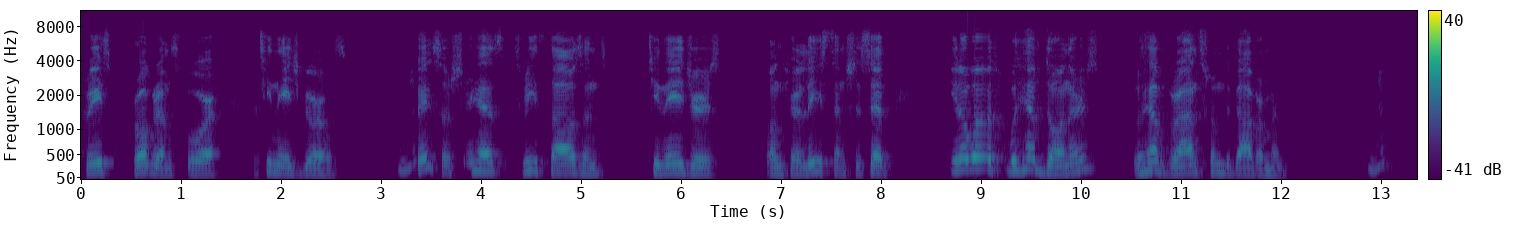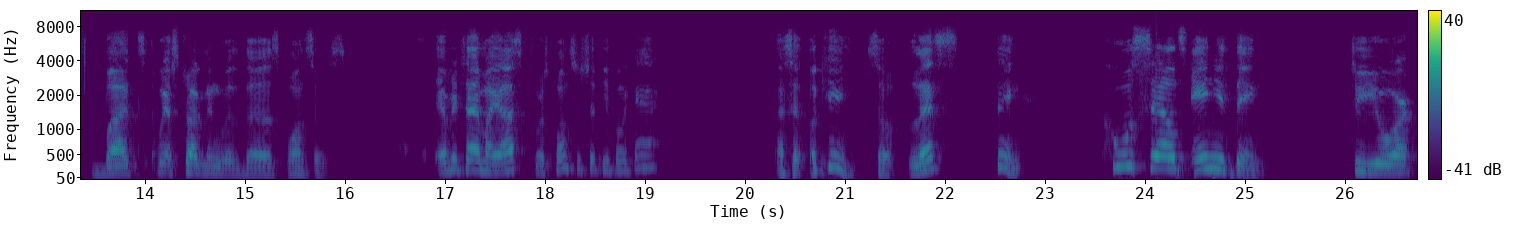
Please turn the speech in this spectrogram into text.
creates programs for teenage girls. Mhm. Okay, so she has 3,000 teenagers on her list, and she said, You know what? We have donors, we have grants from the government, Mhm. but we're struggling with the sponsors. Every time I ask for sponsorship, people are like, eh. I said, Okay, so let's think who sells anything to your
